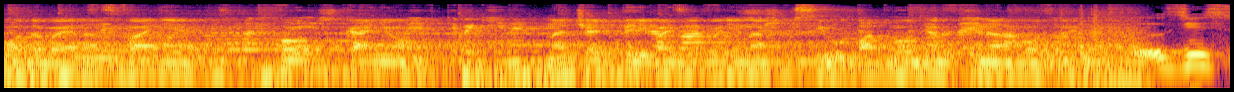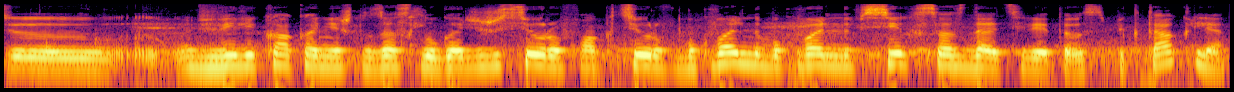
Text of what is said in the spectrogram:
кодовое название «Ход конем». Начать перебазирование наших сил подводных и надводных. Здесь э, велика, конечно, заслуга режиссеров, актеров, буквально-буквально всех создателей этого спектакля.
